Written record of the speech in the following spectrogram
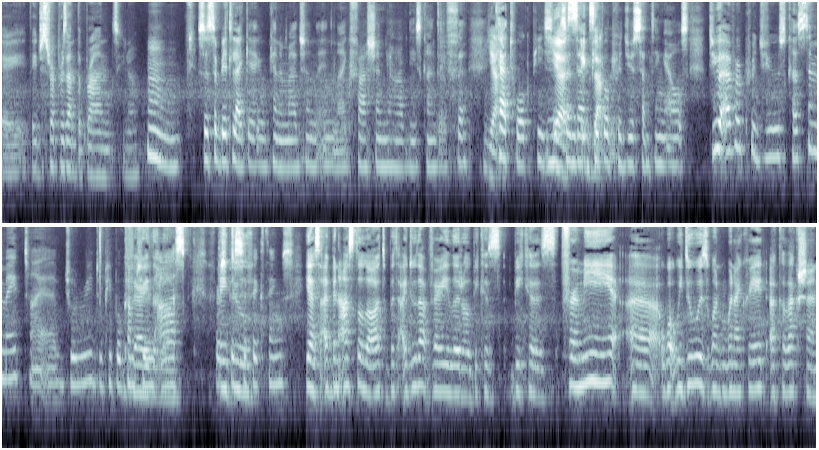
they they just represent the brand you know mm. so it's a bit like uh, you can imagine in like fashion you have these kind of uh, yeah. catwalk pieces yes, and then exactly. people produce something else do you ever produce custom made uh, jewelry do people come Very to you and little. ask for they specific do. things? Yes, I've been asked a lot, but I do that very little because because for me, uh, what we do is when when I create a collection,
